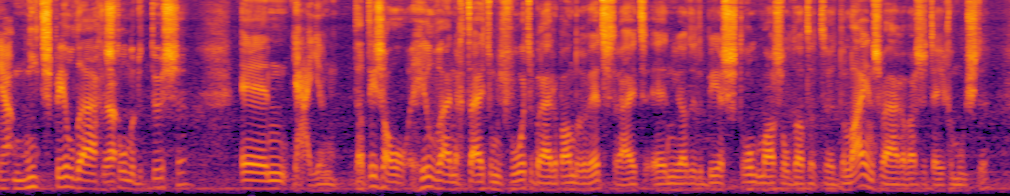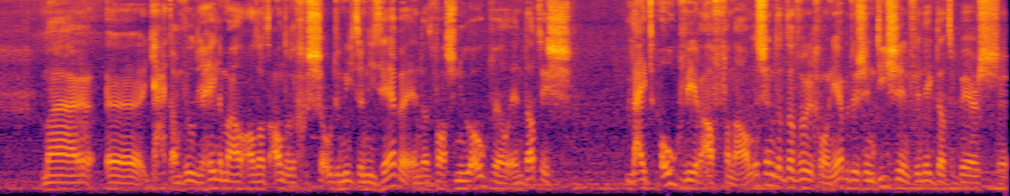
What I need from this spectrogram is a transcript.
Ja. niet-speeldagen Ja. stonden ertussen. En ja, je, dat is al heel weinig tijd om je voor te bereiden op andere wedstrijd. En nu hadden de Bears strontmazzel dat het eh, de Lions waren waar ze tegen moesten. Maar eh, ja, dan wil je helemaal al dat andere gesodemieter niet hebben. En dat was nu ook wel. En dat is, leidt ook weer af van alles. En dat, dat wil je gewoon niet hebben. Dus in die zin vind ik dat de Bears eh,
